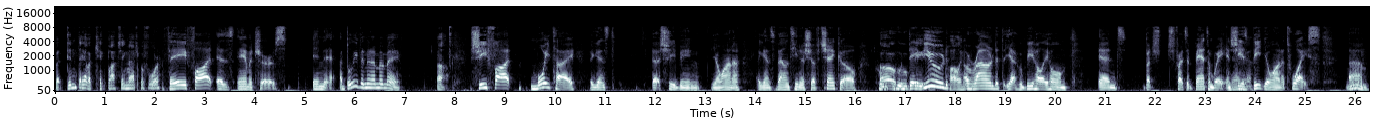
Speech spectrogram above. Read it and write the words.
but didn't they have a kickboxing match before? They fought as amateurs in, I believe, in an MMA. Oh, She fought Muay Thai against, uh, she being Joanna, against Valentina Shevchenko, who, Oh, who, who debuted around at the, yeah, who beat Holly Holm, and but she, she fights at bantamweight, and she has yeah. beat Joanna twice. Um,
